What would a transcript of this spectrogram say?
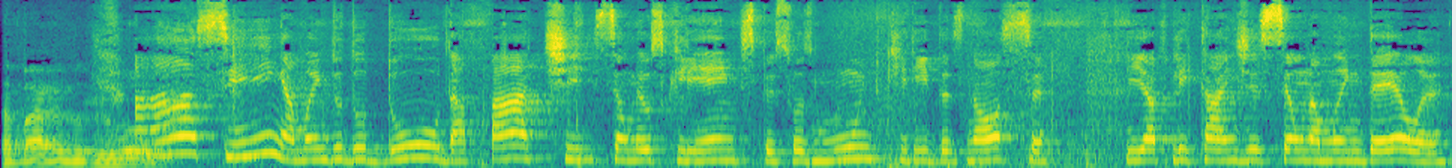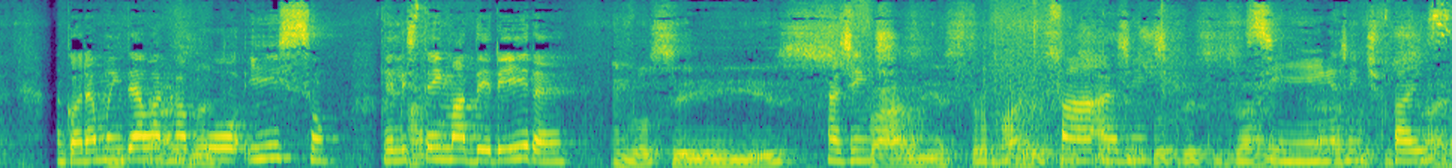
Da Barra do Rio Ah, sim. A mãe do Dudu, da Pati, são meus clientes, pessoas muito queridas. Nossa. E aplicar a injeção na mãe dela. Agora a mãe em dela casa? acabou. Isso. Eles ah. têm madeireira vocês gente, fazem esse trabalho assim, fa se a, a gente, pessoa precisar sim casa, a gente faz sai,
